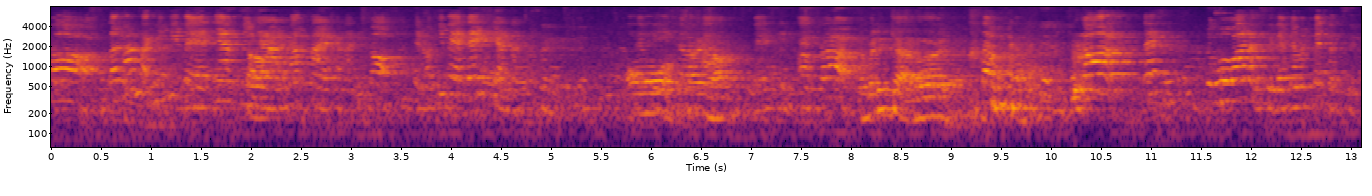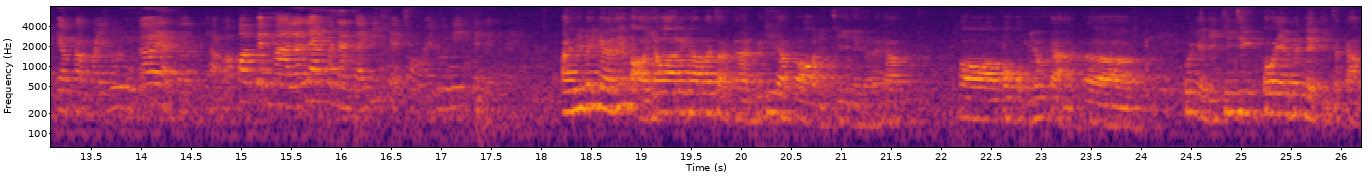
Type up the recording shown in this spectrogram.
ก็แล้วนอกจากที่พี่เบสเนี่ยมีงานมากมายขนาดนี้ก็เห็นว่าพี่เบสได้เขียนหนังสือโอ้ใช่ครับเบสิกอะก็ยังไม่ได้แกะเลยแต่ก็ได้รู้ว่าหนังสือเล่มนี้มัน กับวัยรุ่น ก็อยากจะถามว่าความเป็นมาและแรงบันดาลใจที่เขียนของวัยรุ่นนี่เป็นยังไงอันนี้เป็นงานที่ต่อยอดนะครับมาจากงานวิทยากรอีกทีหนึ่งนะครับ พอพอผมมีโอกาสเอ่อพูดอย่างนี้จริง ๆ ตัวเองเป็นเด็กกิจกรรม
